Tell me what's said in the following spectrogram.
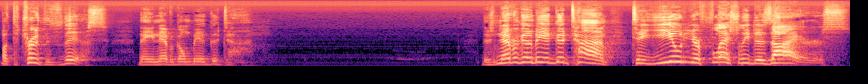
But the truth is this they ain't never going to be a good time. There's never going to be a good time to yield your fleshly desires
